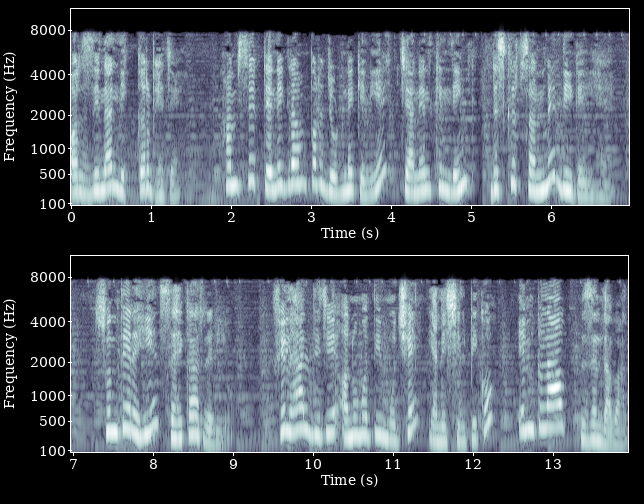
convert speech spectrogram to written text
और जिला लिखकर भेजें। हमसे टेलीग्राम पर जुड़ने के लिए चैनल की लिंक डिस्क्रिप्शन में दी गई है। सुनते रहिए सहकार रेडियो। फ़िलहाल दीजिए अनुमति मुझे, यानी शिल्पी को। इनकलाब जिंदाबाद।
